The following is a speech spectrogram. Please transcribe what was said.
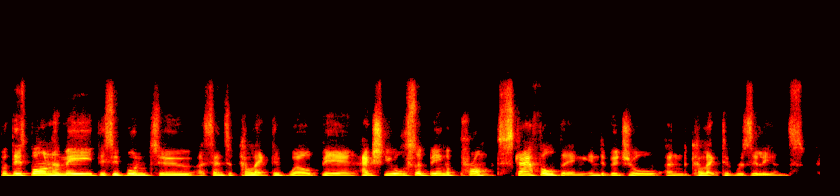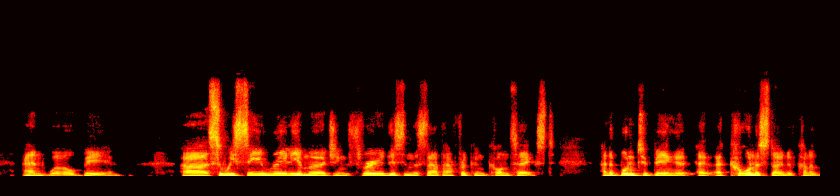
But this bonhomie, this Ubuntu, a sense of collective well-being, actually also being a prompt, scaffolding individual and collective resilience and well-being. Uh, so we see really emerging through this in the South African context and Ubuntu being a, a cornerstone of kind of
